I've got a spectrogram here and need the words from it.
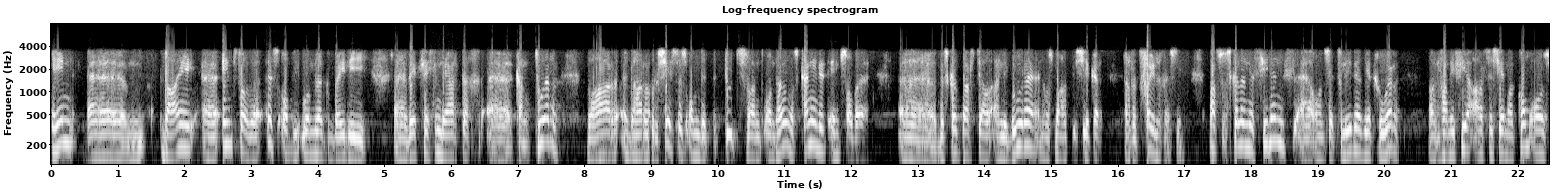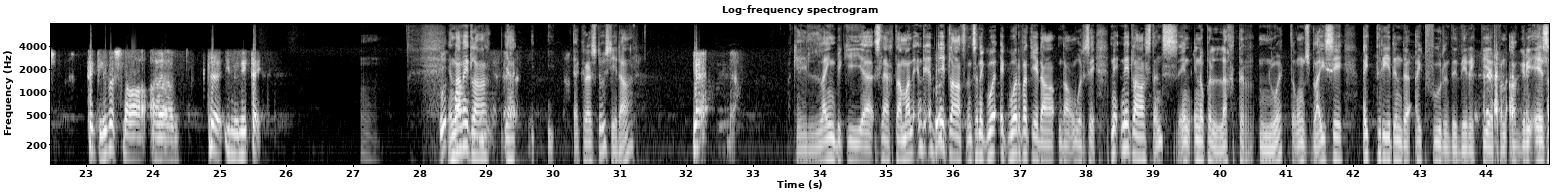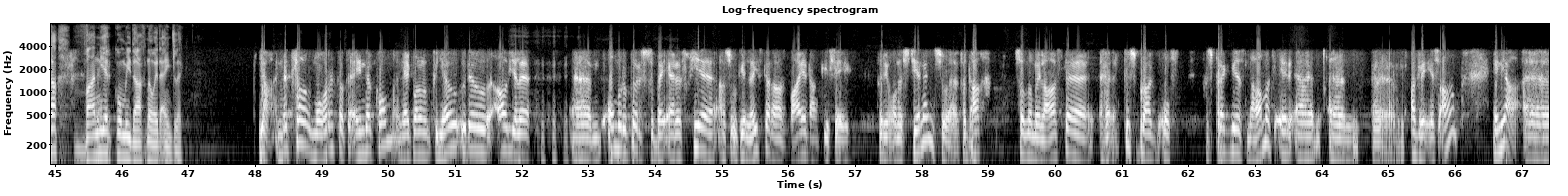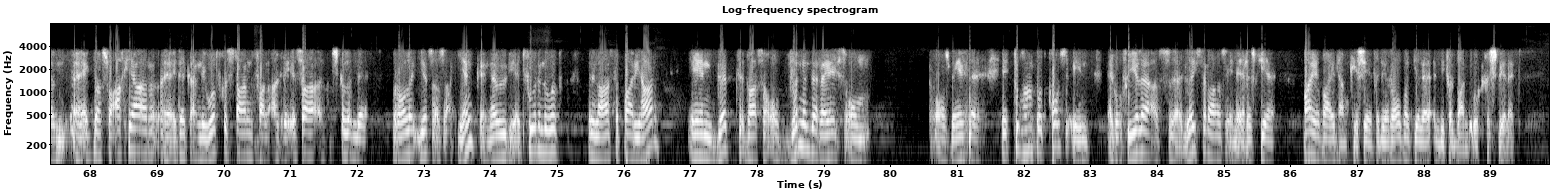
En ehm uh, daai uh instowwe is op die oomblik by die uh wet 36 uh kantoor waar daar 'n proses is om dit te toets want onthou ons kan nie dit instowwe uh beskikbaar stel aan die boere en ons maak seker dat dit veilig is nie was verskillende sienings. Uh, ons het verlede week gehoor van die vier artse sê maar kom ons kyk liewer na uh die immuniteit. Hmm. En dan net laat ja ek kry stoes jy daar? Ja. Ja. Okay, lyn bietjie uh, sleg dan man. En net laastens en ek hoor ek hoor wat jy daar daaroor sê. Net net laastens en en op 'n ligter noot, ons bly sê uittredende uitvoerende direkteur van Agri SA, wanneer kom die dag nou uiteindelik? Ja, en dit sal môre tot 'n einde kom en ek wil vir jou Udo al julle ehm um, omroepers by RSG asook die luisteraars baie dankie sê vir die ondersteuning. So vandag sal nou my laaste uh, toespraak of gesprek wees namens er, ehm uh, uh, Agri SA. En ja, ehm uh, ek was vir 8 jaar uh, het ek aan die hoof gestaan van Agri SA in verskillende rolle eers as adjunk en nou die uitvoerende hoof vir die laaste paar jaar en dit was 'n opwindende reis om ons mense toegang tot kos en ek wil vir julle as uh, luisteraars en RSG baie baie dankie sê vir die rol wat julle in die verband ook gespeel het.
